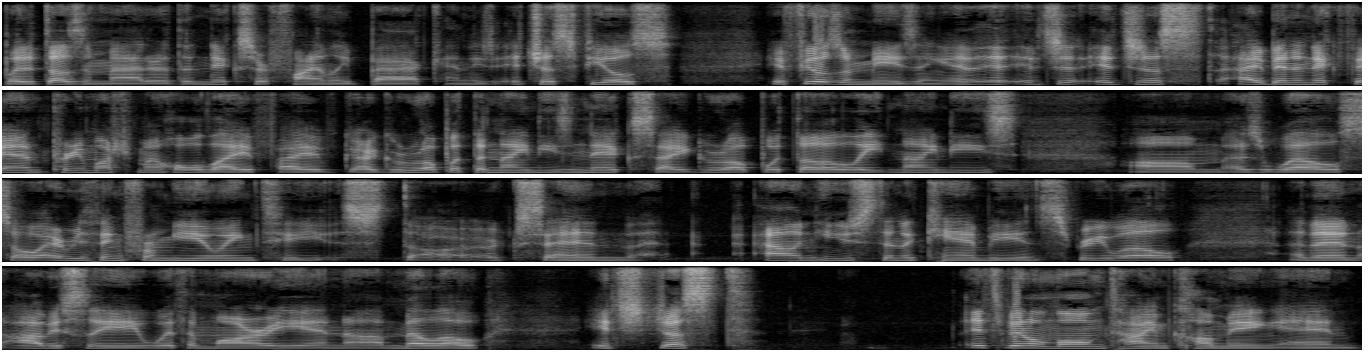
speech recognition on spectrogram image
but it doesn't matter. The Knicks are finally back, and it, it just feels it feels amazing. It, it, it's it's just I've been a Knicks fan pretty much my whole life. I I grew up with the '90s Knicks. I grew up with the late '90s um, as well. So everything from Ewing to Starks and Allan Houston to Camby and Sprewell, and then obviously with Amar'e and uh, Melo, it's just it's been a long time coming, and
